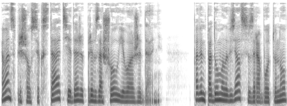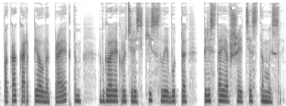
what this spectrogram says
Аванс пришелся кстати и даже превзошел его ожидания. Павин подумал и взялся за работу, но пока корпел над проектом, в голове крутились кислые, будто перестоявшее тесто мысли.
